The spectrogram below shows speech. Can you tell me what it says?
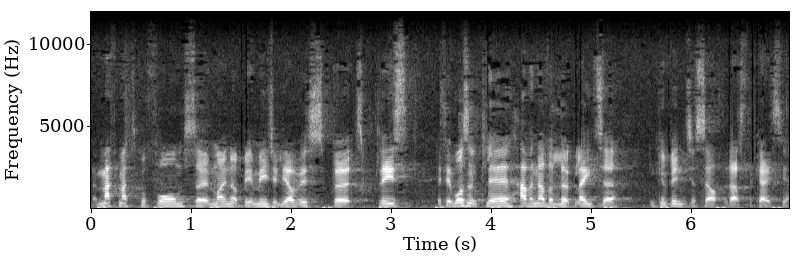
at mathematical forms, so it might not be immediately obvious, but please, if it wasn't clear, have another look later and convince yourself that that's the case, yeah.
